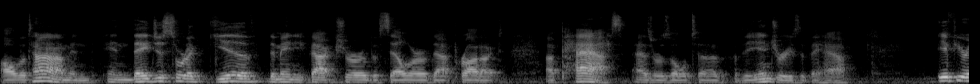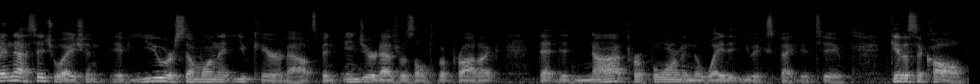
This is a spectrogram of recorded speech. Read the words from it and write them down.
all the time. And, and they just sort of give the manufacturer, the seller of that product, a pass as a result of, of the injuries that they have. If you're in that situation, if you or someone that you care about has been injured as a result of a product that did not perform in the way that you expect it to, give us a call.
